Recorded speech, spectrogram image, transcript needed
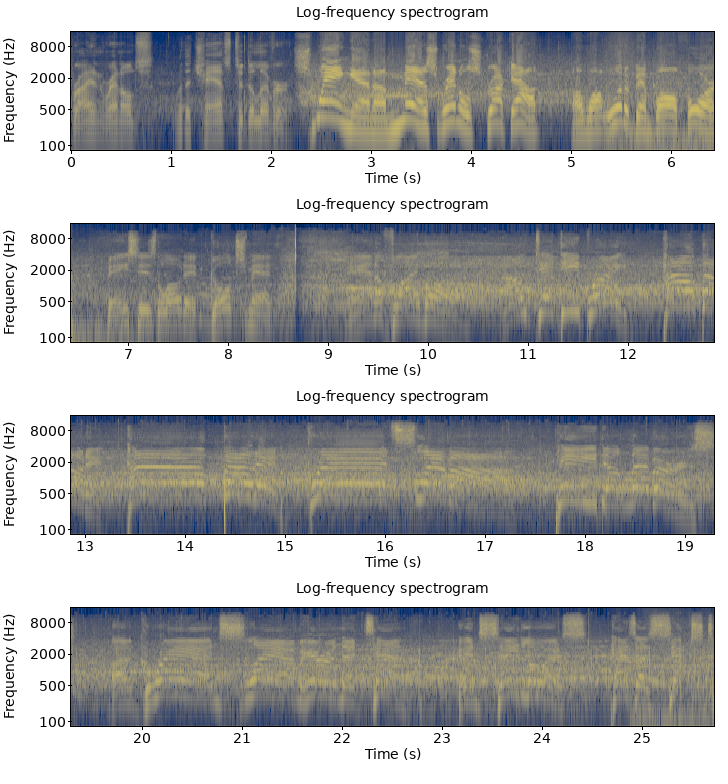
Bryan Reynolds with a chance to deliver. Swing and a miss. Reynolds struck out on what would have been ball four. Bases loaded. Goldschmidt. And a fly ball. Out to deep right. How about it? How about it? Grand slammer! He delivers a grand slam here in the 10th. And St. Louis has a 6-2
